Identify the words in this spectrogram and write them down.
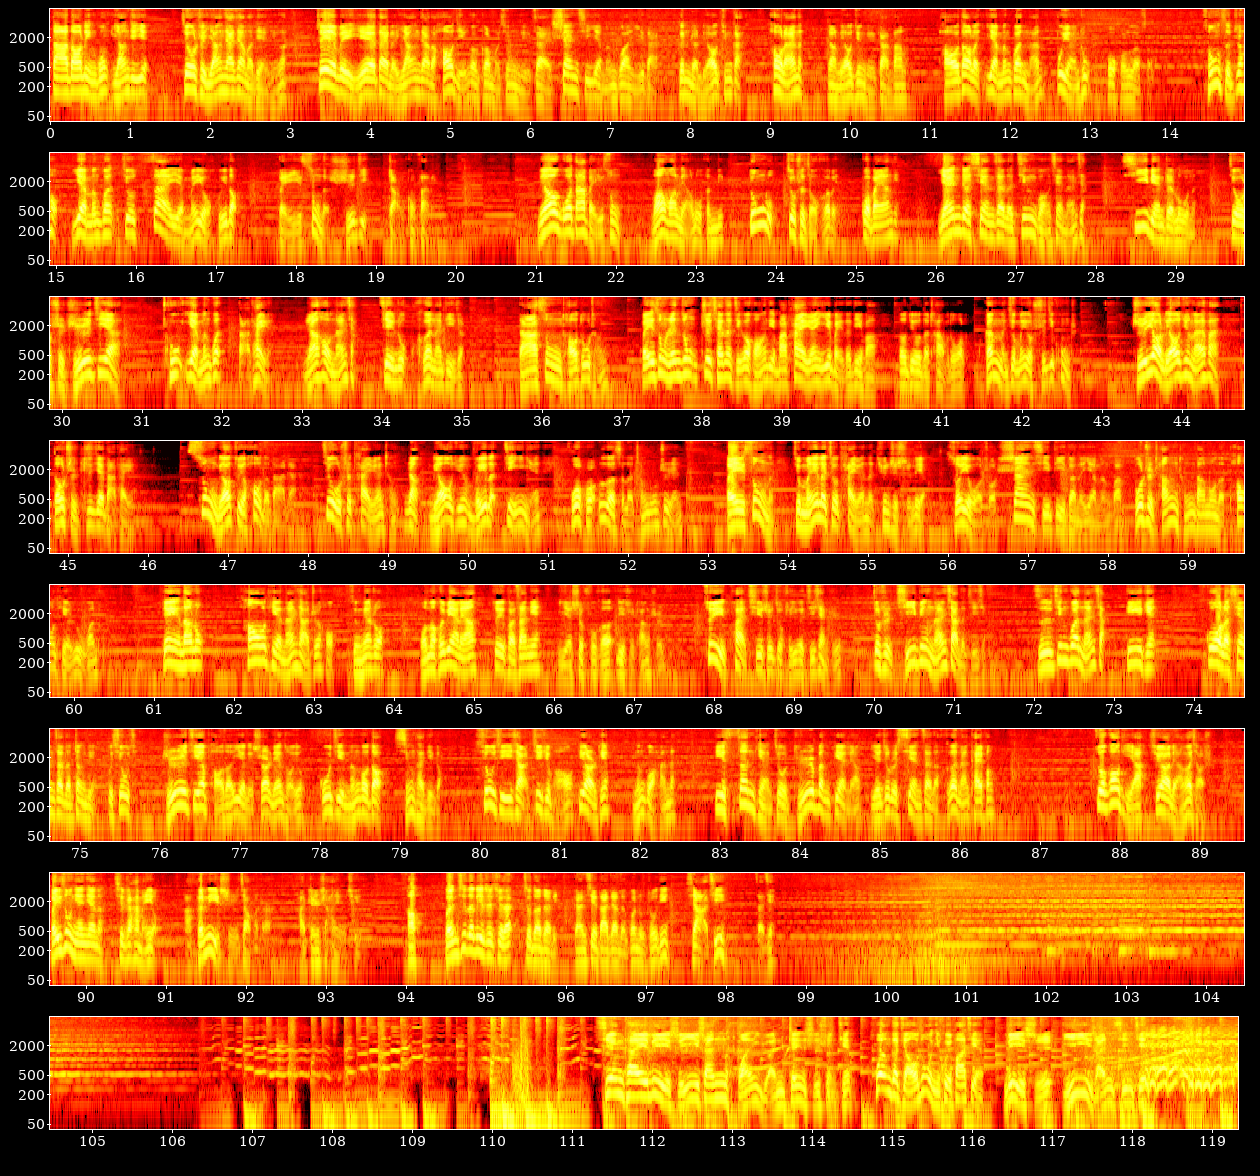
大刀令公杨继业就是杨家将的典型啊。这位爷爷带着杨家的好几个哥们兄弟，在山西雁门关一带跟着辽军干，后来呢？让辽军给干翻了，跑到了雁门关南不远处，活活饿死了。从此之后，雁门关就再也没有回到北宋的实际掌控范围。辽国打北宋，往往两路分兵，东路就是走河北，过白洋淀，沿着现在的京广线南下；西边这路呢，就是直接啊出雁门关打太原，然后南下进入河南地界，打宋朝都城。北宋仁宗之前的几个皇帝把太原以北的地方都丢得差不多了，根本就没有实际控制。只要辽军来犯，都是直接打太原。宋辽最后的大战就是太原城，让辽军围了近一年，活活饿死了城中之人。北宋呢就没了救太原的军事实力了。所以我说，山西地段的雁门关不是长城当中的饕餮入关处。电影当中，饕餮南下之后，景天说。我们回汴梁最快三天，也是符合历史常识的。最快其实就是一个极限值，就是骑兵南下的极限。紫荆关南下第一天，过了现在的正定不休息，直接跑到夜里十二点左右，估计能够到邢台地段休息一下，继续跑。第二天能过邯郸，第三天就直奔汴梁，也就是现在的河南开封。坐高铁啊需要两个小时。北宋年间呢，其实还没有啊，跟历史较个真儿，还真是很有趣。好，本期的历史趣谈就到这里，感谢大家的关注收听，下期再见。掀开历史衣衫，还原真实瞬间，换个角度你会发现历史依然新鲜。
